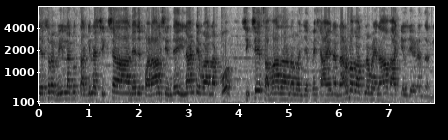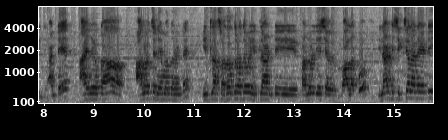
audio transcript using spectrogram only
చేస్తున్న వీళ్ళకు తగిన శిక్ష అనేది పడాల్సిందే. ఇలాంటి వాళ్ళకు శిక్షే సమాధానం అని చెప్పేసి ఆయన నర్మభగ్నమైన వ్యాఖ్యలు చేయడం జరిగింది. అంటే ఆయన యొక్క ఆలోచన ఏమందంటే ఇట్లా స్వతంత్రోద్యమం ఇట్లాంటి పనులు చేసే వాళ్ళకు ఇలాంటి శిక్షలు అనేటి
